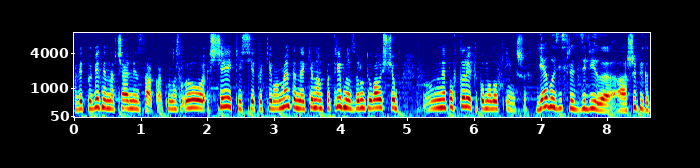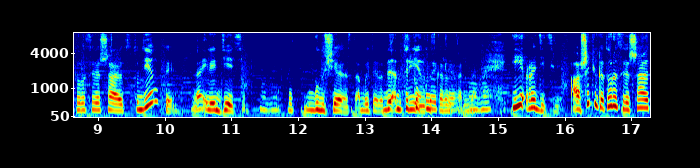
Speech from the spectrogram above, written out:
відповідний навчальний заклад. Можливо, ще якісь є такі моменти, на які нам потрібно звернути увагу, щоб не повторити помилок інших. Я бы здесь разделила ошибки, которые совершают студенты Да, или дети, ну, будущие абитуриенты, скажем так, да, Мгм. и родители. А ошибки, которые совершают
